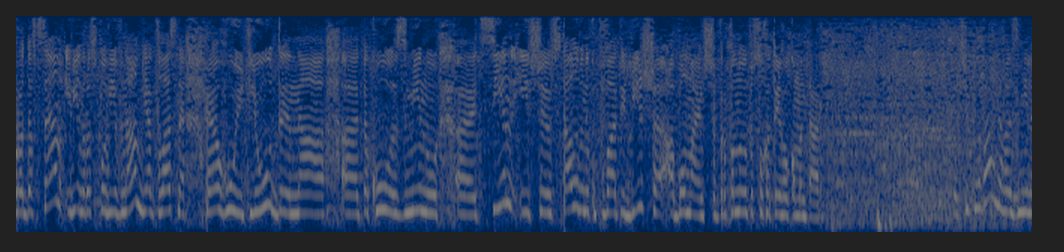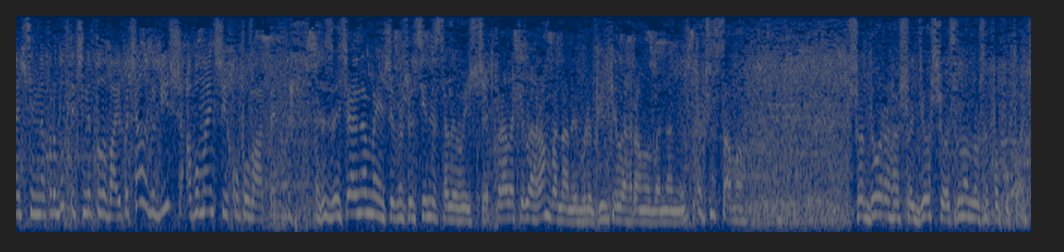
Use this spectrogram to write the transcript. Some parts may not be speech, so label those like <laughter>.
Продавцем і він розповів нам, як власне реагують люди на е, таку зміну е, цін, і чи стали вони купувати більше або менше. Пропоную послухати його коментар. Чи впливає на вас зміна цін на продукти, чи не впливає? Почали ви більше або менше їх купувати? <laughs> Звичайно, менше, тому що ціни стали вище. Брала кілограм бананів, беру пів кілограма бананів. Так що само. Що дорого, що дешево, все одно потрібно покупати.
